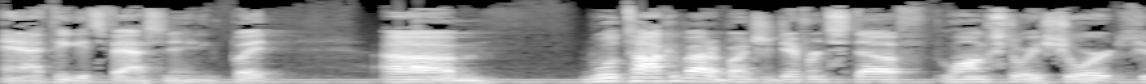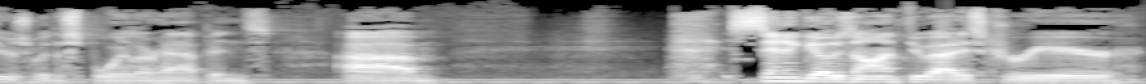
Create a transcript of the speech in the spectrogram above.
and I think it's fascinating. But um, we'll talk about a bunch of different stuff. Long story short, here's where the spoiler happens. Um, Senna goes on throughout his career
